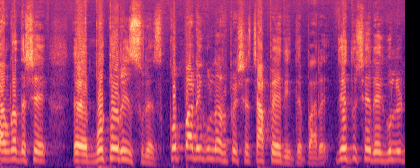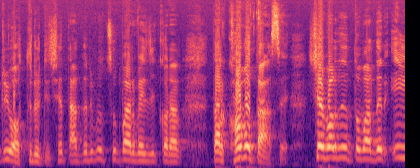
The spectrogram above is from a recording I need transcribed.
বাংলাদেশে মোটর ইন্স্যুরেন্স কোম্পানিগুলোর উপরে সে চাপিয়ে দিতে পারে। যেহেতু সে রেগুলেটরি অথরিটি সে তাদের উপর সুপারভাইজিং করার তার ক্ষমতা আছে। সে বলে যে তোমাদের এই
